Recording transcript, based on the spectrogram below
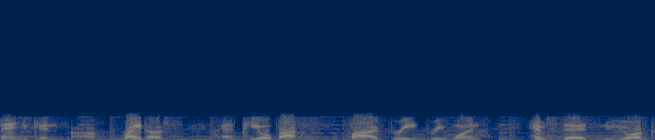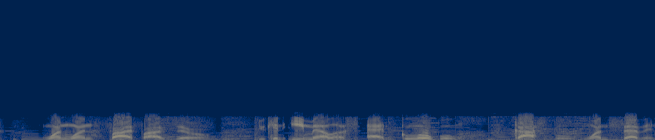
And you can uh, write us at P.O. Box 5331, Hempstead, New York 11550. You can email us at globalgospel17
